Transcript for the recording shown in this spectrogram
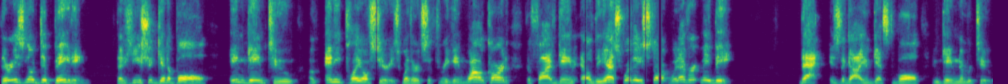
there is no debating that he should get a ball in game two of any playoff series, whether it's a three game wild card, the five game LDS where they start, whatever it may be. That is the guy who gets the ball in game number two.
